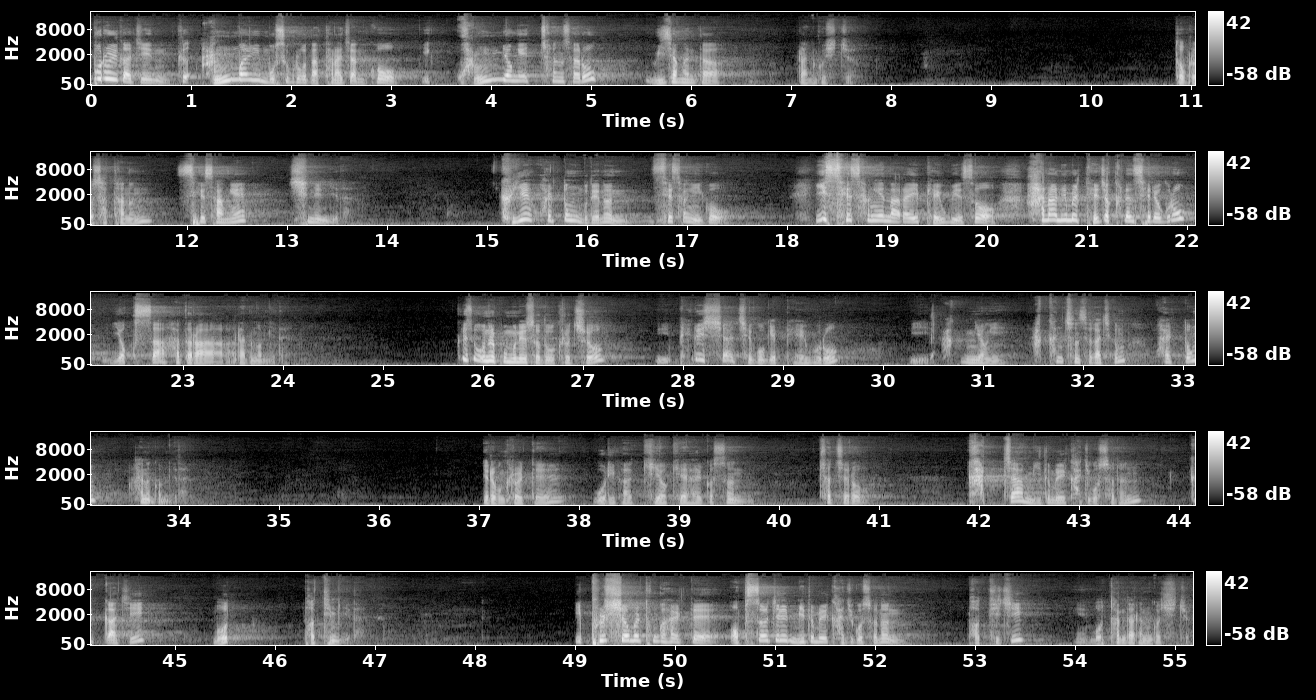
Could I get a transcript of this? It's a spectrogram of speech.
뿔을 가진 그 악마의 모습으로 나타나지 않고 이 광명의 천사로 위장한다라는 것이죠. 더불어 사탄은 세상의 신입니다. 그의 활동 무대는 세상이고 이 세상의 나라의 배후에서 하나님을 대적하는 세력으로 역사하더라라는 겁니다. 그래서 오늘 본문에서도 그렇죠. 이 페르시아 제국의 배후로 이 악령이 악한 천사가 지금 활동하는 겁니다. 여러분 그럴 때 우리가 기억해야 할 것은 첫째로 가짜 믿음을 가지고서는 끝까지 못 버팁니다. 이 불시험을 통과할 때 없어질 믿음을 가지고서는 버티지 못한다는 것이죠.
